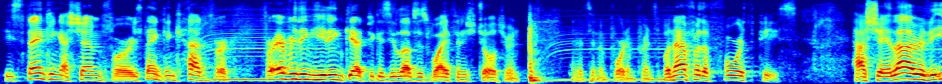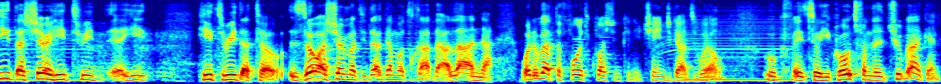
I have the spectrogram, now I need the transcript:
he's thanking Hashem for he's thanking God for for everything he didn't get because he loves his wife and his children. And it's an important principle. Now for the fourth piece. Hashela revi'it asher he eh, he Zo asher matida gamotcha ve'ala What about the fourth question? Can you change God's will? So he quotes from the tshuva again.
